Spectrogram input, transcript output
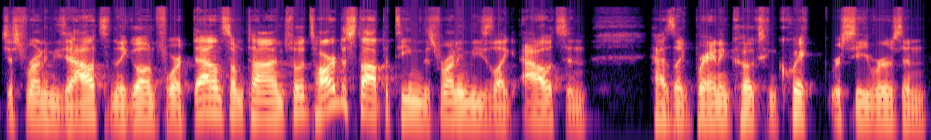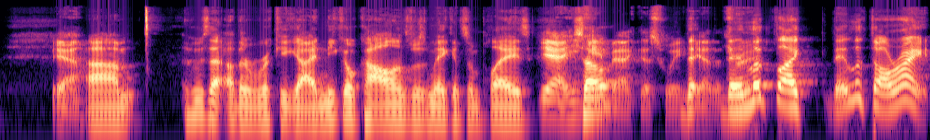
just running these outs, and they go on fourth down sometimes. So it's hard to stop a team that's running these like outs and has like Brandin Cooks and quick receivers and yeah. Um, who's that other rookie guy? Nico Collins was making some plays. Yeah, he so came back this week. They, yeah, they right. looked like they looked all right,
